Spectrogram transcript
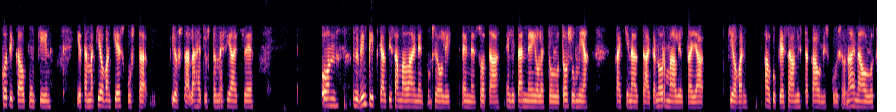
kotikaupunkiin. Ja tämä Kiovan keskusta, josta lähetystämme sijaitsee, on hyvin pitkälti samanlainen kuin se oli ennen sotaa. Eli tänne ei ole tullut osumia. Kaikki näyttää aika normaalilta ja Kiovan alkukesä on yhtä kaunis kuin se on aina ollut.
